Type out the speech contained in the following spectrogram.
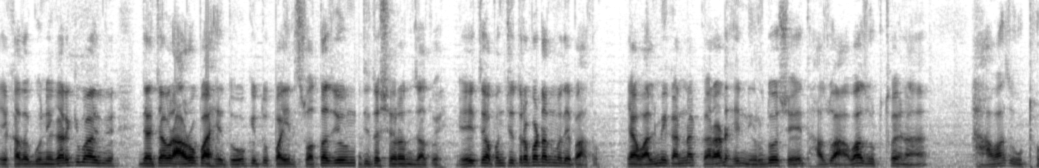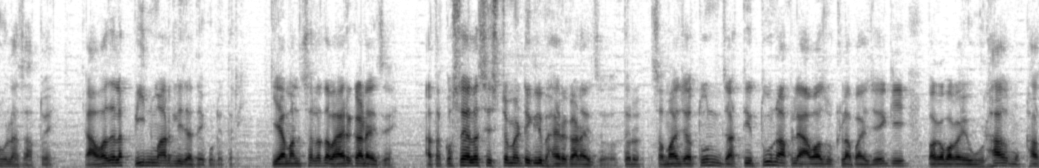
एखादा गुन्हेगार किंवा ज्याच्यावर आरोप आहे तो की तो पहिल स्वतःच येऊन तिथं शरण जातोय. हेच आपण चित्रपटांमध्ये पाहतो. या वाल्मिकांना कराड हे निर्दोष आहेत. हा जो आवाज उठतोय ना हा आवाज उठवला जातोय. या आवाजाला पिन मारली जाते कुठेतरी. की या माणसाला आता बाहेर काढायचंय. आता कसं याला सिस्टमॅटिकली बाहेर काढायचं? तर समाजातून जातीतून आपला आवाज उठला पाहिजे की बघा बघा एवढा मोठा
